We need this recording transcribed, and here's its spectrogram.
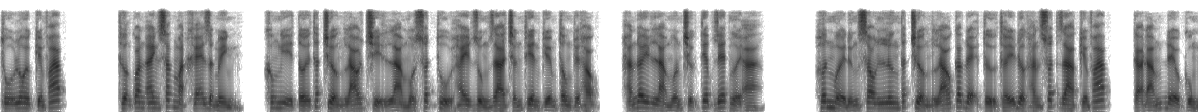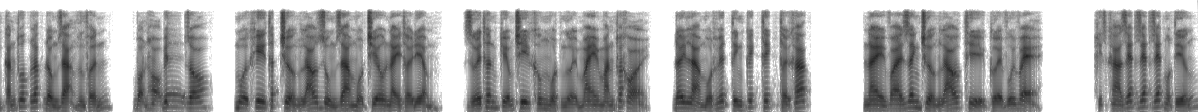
Tụ lôi kiếm pháp. Thượng quan anh sắc mặt khẽ giật mình, không nghĩ tới thất trưởng lao chỉ là một xuất thủ hay dùng ra chấn thiên kiếm tông tuyệt học, hắn đây là muốn trực tiếp giết người a. Hơn mười đứng sau lưng thất trưởng lao các đệ tử thấy được hắn xuất ra kiếm pháp cả đám đều cùng cắn thuốc lắc đồng dạng hưng phấn, bọn họ biết rõ, mỗi khi thất trưởng lão dùng ra một chiêu này thời điểm, dưới thân kiếm chi không một người may mắn thoát khỏi, đây là một huyết tinh kích thích thời khắc. Này vài danh trưởng lão thì cười vui vẻ. Hít kha zzz một tiếng,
